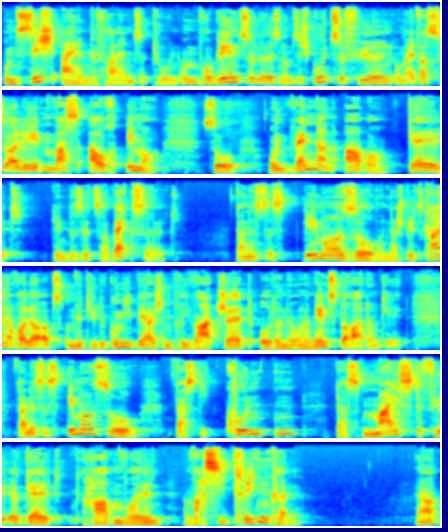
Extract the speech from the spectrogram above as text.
um sich einen Gefallen zu tun, um ein Problem zu lösen, um sich gut zu fühlen, um etwas zu erleben, was auch immer. So, und wenn dann aber Geld den Besitzer wechselt, dann ist es immer so, und da spielt es keine Rolle, ob es um eine Tüte Gummibärchen, Privatjet oder eine Unternehmensberatung geht, dann ist es immer so, dass die Kunden das meiste für ihr Geld haben wollen, was sie kriegen können. Ja,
